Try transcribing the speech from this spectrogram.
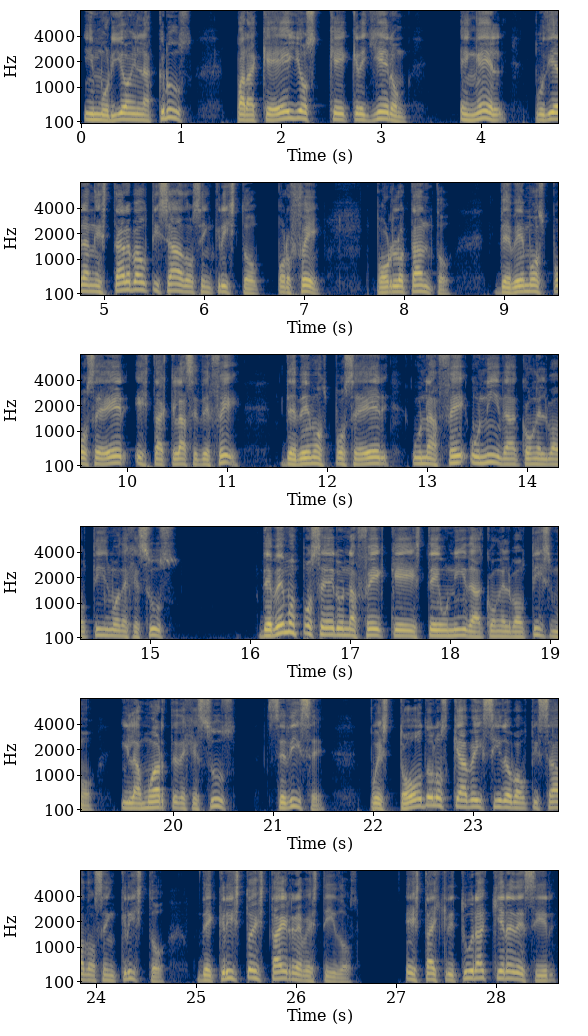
y murió en la cruz para que ellos que creyeron en Él pudieran estar bautizados en Cristo por fe. Por lo tanto, debemos poseer esta clase de fe. Debemos poseer una fe unida con el bautismo de Jesús. Debemos poseer una fe que esté unida con el bautismo y la muerte de Jesús. Se dice, pues todos los que habéis sido bautizados en Cristo, de Cristo estáis revestidos. Esta escritura quiere decir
